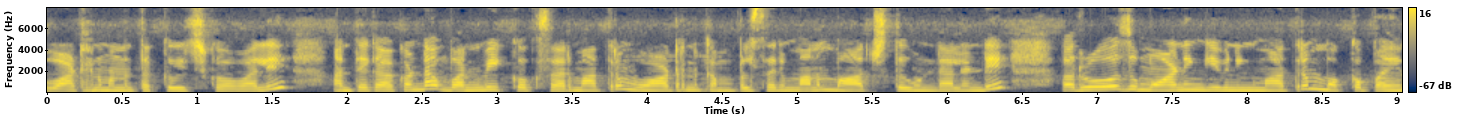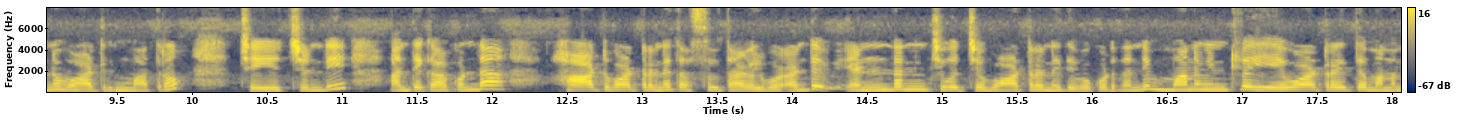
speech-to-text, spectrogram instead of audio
వాటర్ని మనం తక్కువ ఇచ్చుకోవాలి. అంతేకాకుండా వన్ వీక్ ఒకసారి మాత్రం వాటర్ని కంపల్సరీ మనం మార్చుతూ ఉండాలండి. రోజు మార్నింగ్ ఈవినింగ్ మాత్రం మొక్క పైన వాటరింగ్ మాత్రం చేయొచ్చండి. అంతేకాకుండా హాట్ వాటర్ అనేది అస్సలు తాగలకూడదు. అంటే ఎండ నుంచి వచ్చే వాటర్ అనేది ఇవ్వకూడదండి. మనం ఇంట్లో ఏ వాటర్ అయితే మనం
